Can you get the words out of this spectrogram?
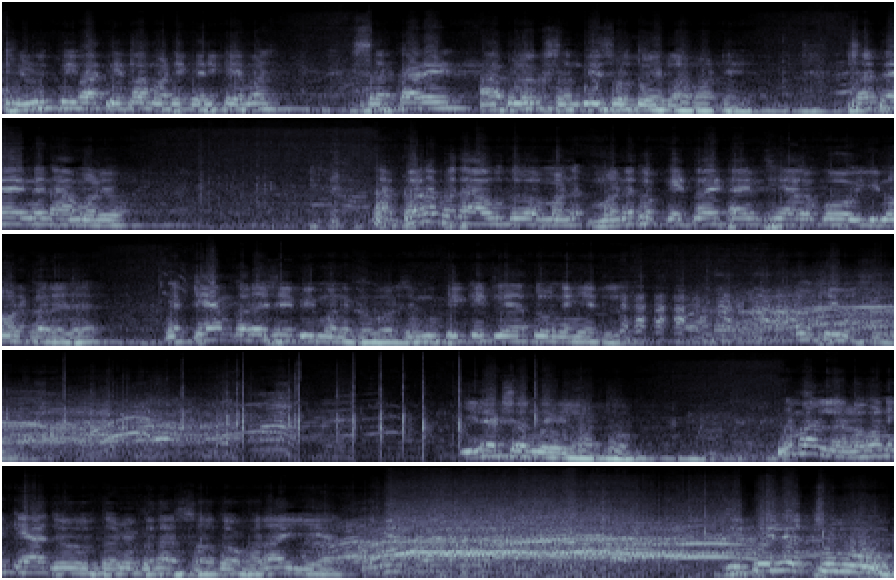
ખેડૂતની વાત એટલા માટે કરી કે એમાં સરકારે આપેલો સંદેશો હતો એટલા માટે. છતાં એને ના મળ્યો. ઘણા બધા આવું મને તો કેટલાય ટાઈમથી આ લોકો ઇગ્નોર કરે છે. કેમ કરે છે બી મને ખબર છે. હું ટિકિટ લેતો નહીં એટલે. ઇલેક્શન નહીં લડતો. તમારે લડવાની ક્યાં જરૂર? તમે બધા સતો ભરાઈ ગયા. જીતેલો જ છું.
